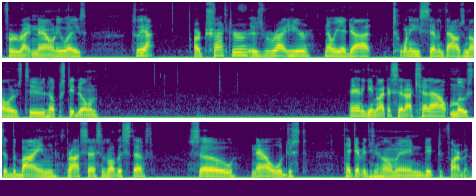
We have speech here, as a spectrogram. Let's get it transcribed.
For right now, anyways. So yeah, our tractor is right here. Now we had got $27,000 to help us get going. And again, like I said, I cut out most of the buying process of all this stuff. So now we'll just take everything home and get to farming.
